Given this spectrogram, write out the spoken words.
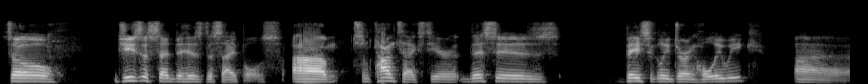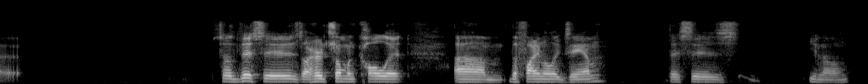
So, Jesus said to his disciples, um, some context here. This is basically during Holy Week. Uh, so, this is, I heard someone call it um, the final exam. This is, you know,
